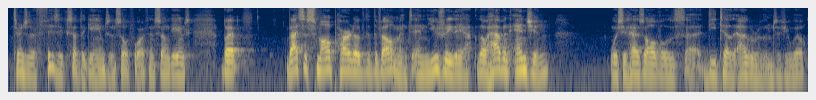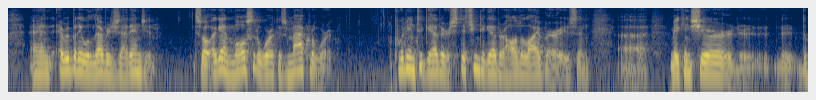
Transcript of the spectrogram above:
in terms of the physics of the games and so forth in some games. But that's a small part of the development, and usually they, they'll have an engine which it has all those uh, detailed algorithms, if you will, and everybody will leverage that engine. So again, most of the work is macro work, putting together, stitching together all the libraries and uh, making sure the, the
